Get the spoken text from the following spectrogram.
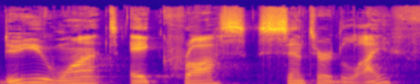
Do you want a cross centered life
